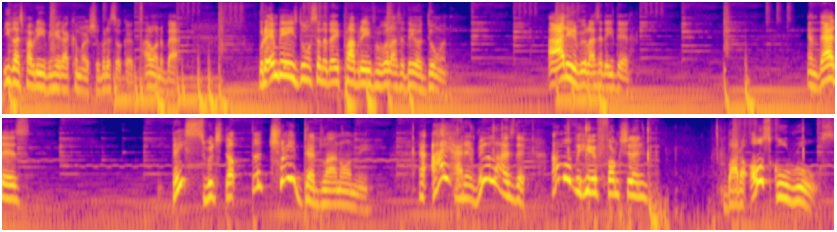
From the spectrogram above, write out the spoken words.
You guys probably didn't even hear that commercial, but it's okay. I don't want to back. But the NBA is doing something they probably didn't even realize that they were doing. I didn't realize that they did. And that is they switched up the trade deadline on me. And I hadn't realized it. I'm over here functioning by the old school rules.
